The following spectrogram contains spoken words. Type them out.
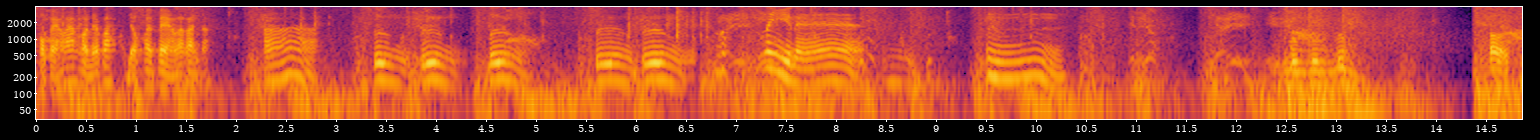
ขอแปลงร่างก่อนได้ปะเดี๋ยวค่อยแปลงแล้วกันนะอ่าตึ้งตึ้งตึ้งตึ้งตึ้งนี่แน่อืม บึมบึมบึมโอเค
